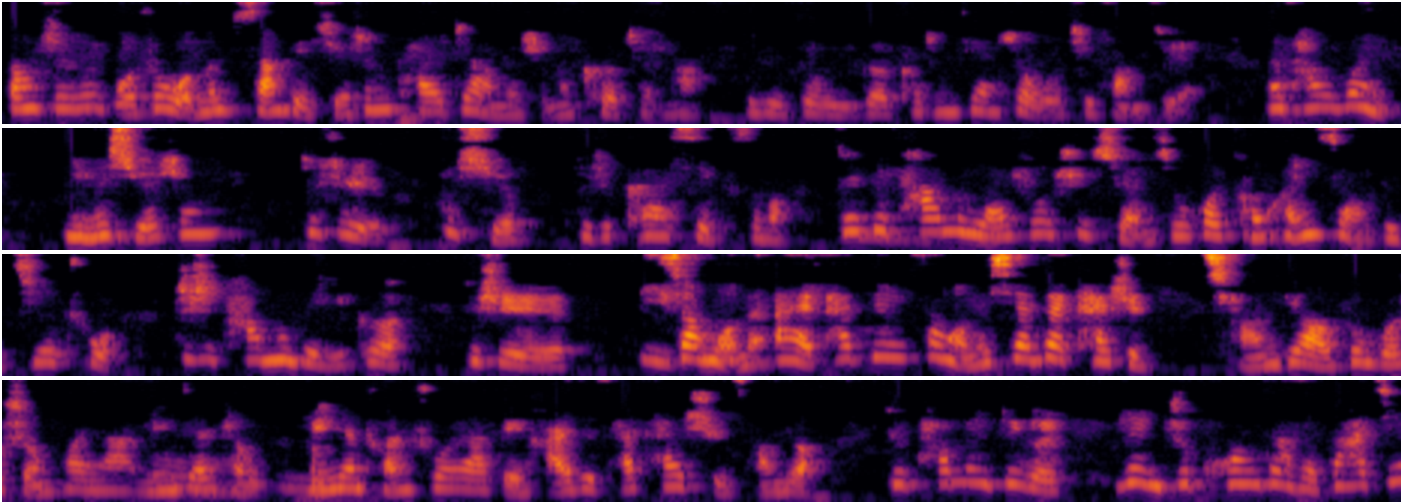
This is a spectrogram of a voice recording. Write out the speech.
当时我说我们想给学生开这样的什么课程啊，就是作为一个课程建设，我去访学，那他问你们学生。就是不学，就是 classics 嘛，所以对他们来说是选修，或从很小就接触，这是他们的一个，就是像我们哎，他就像我们现在开始强调中国神话呀、民间神、民间传说呀，给孩子才开始强调，就他们这个认知框架的搭建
